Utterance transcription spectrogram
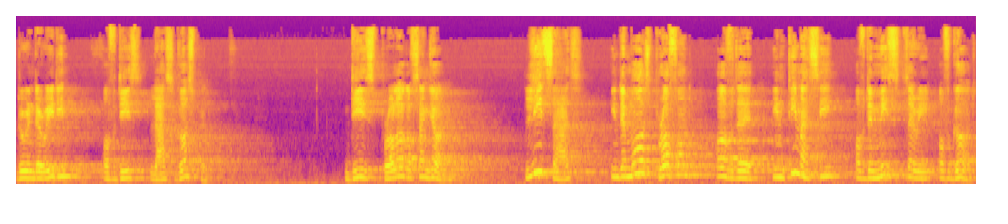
during the reading of this last gospel. This prologue of St. John leads us in the most profound of the intimacy of the mystery of God.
